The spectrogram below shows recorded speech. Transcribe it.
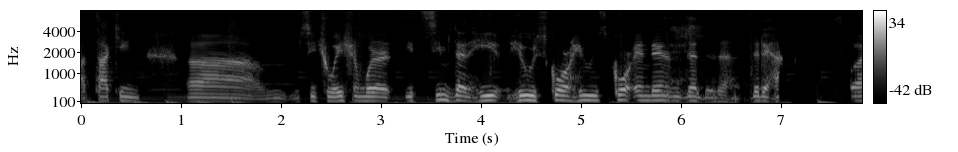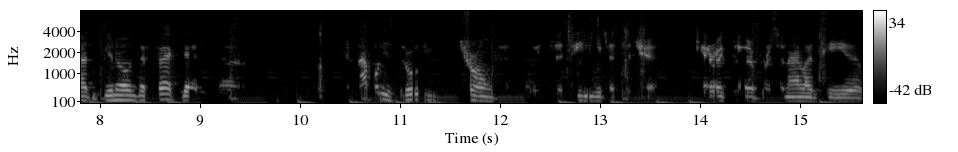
attacking uh, situation where it seems that he he will score, he will score, and then that that, that it happens. But you know, the fact that uh, Napoli is growing strong with the team with a character, personality, uh,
